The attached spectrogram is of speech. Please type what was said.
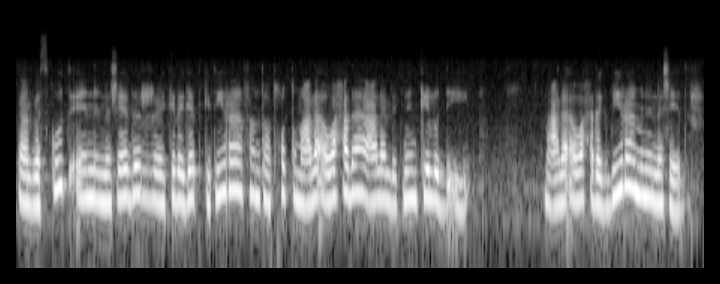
بتاع البسكوت إن النشادر كده جت كتيرة فانتوا هتحطوا معلقة واحدة على الاتنين كيلو الدقيق. معلقة واحدة كبيرة من النشادر.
